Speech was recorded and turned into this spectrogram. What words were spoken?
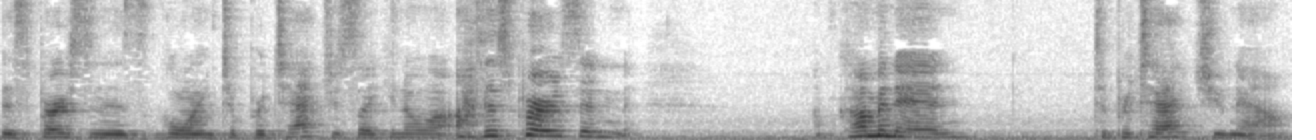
This person is going to protect you. It's like you know what? This person i'm coming in to protect you now.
